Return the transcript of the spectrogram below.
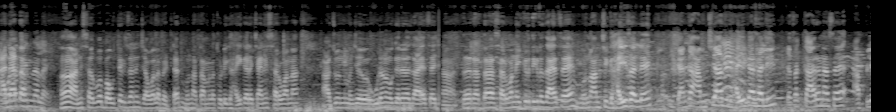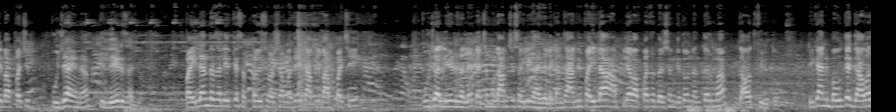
आणि आता हा आणि सर्व बहुतेक जण जेवायला भेटतात म्हणून आता आम्हाला थोडी घाई करायची आणि सर्वांना अजून म्हणजे उडण वगैरे जायचं आहे. हा, तर आता सर्वांना इकडे तिकडे जायचं आहे म्हणून आमची घाई झाली आहे. कारण आमची आज घाई का झाली? त्याचं कारण असं आहे आपली बाप्पाची पूजा आहे ना ती लेट झाली. पहिल्यांदा झाली इतक्या सत्तावीस वर्षामध्ये की आपली बाप्पाची पूजा लेट झाली त्याच्यामुळे आमची सगळी घाय झाली कारण का आम्ही पहिला आपल्या बाप्पाचं दर्शन घेतो नंतर मग गावात फिरतो. ठीक आहे? आणि बहुतेक गावात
